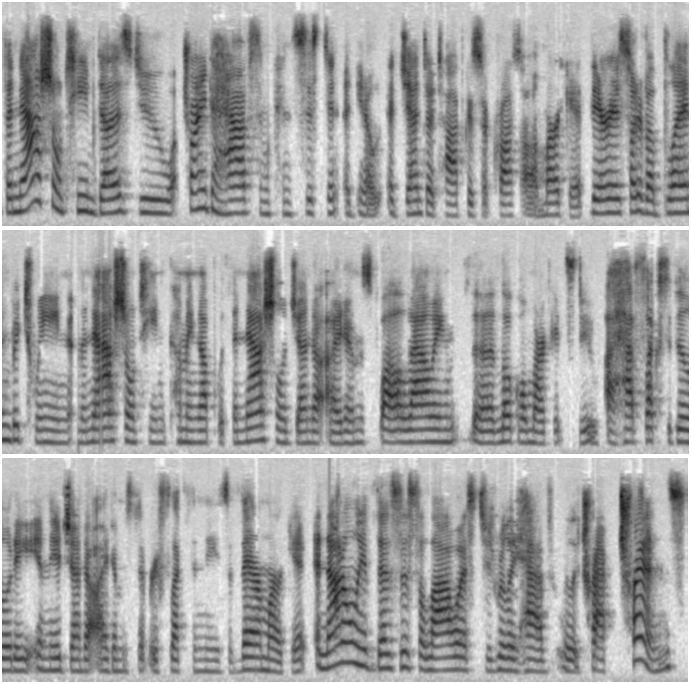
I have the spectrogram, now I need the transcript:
The national team does do trying to have some consistent you know agenda topics across all markets there is sort of a blend between the national team coming up with the national agenda items while allowing the local markets to uh, have flexibility in the agenda items that reflect the needs of their market. And not only does this allow us to really have really track trends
